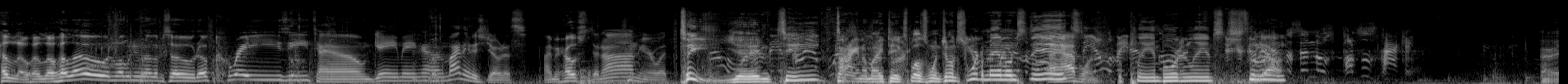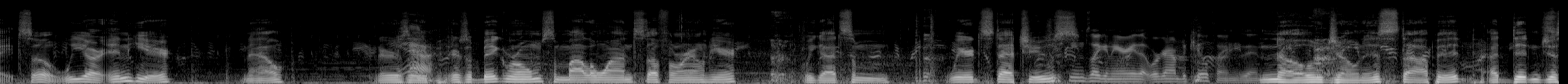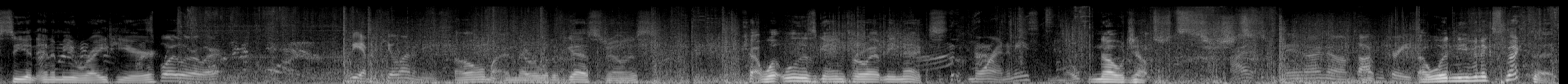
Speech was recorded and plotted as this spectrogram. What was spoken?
Hello, hello, hello, and welcome to another episode of Crazy Town Gaming. Uh, my name is Jonas. I'm your host, and I'm here with. TnT Dinomight the Explosive One Jonas. We're the man on sticks. I have one. We're playing Borderlands 3. We are. All Send those puzzles packing. right, so we are in here now. There's Yeah. a there's a big room, some Maliwan stuff around here. We got some weird statues. Seems like an area that we're gonna have to kill things in. No, Jonas, stop it. I didn't just see an enemy right here. Spoiler alert. We have to kill enemies. Oh my, I never would have guessed, Jonas. God, What will this game throw at me next? More enemies? Nope. No, Jonas. I, man, I know. I'm talking crazy. I wouldn't even expect that.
